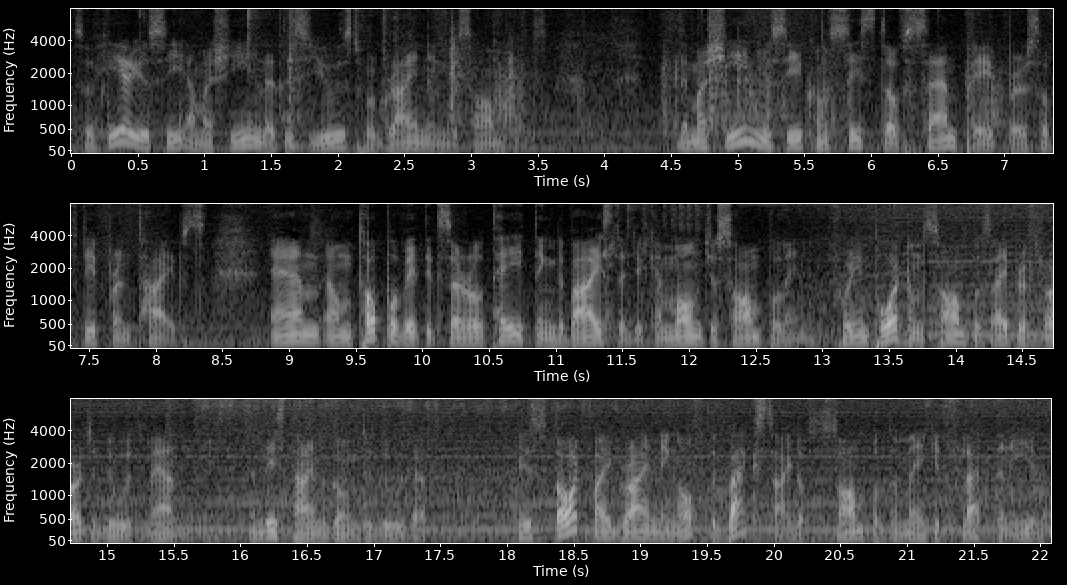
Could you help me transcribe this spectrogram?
So here you see a machine that is used for grinding the samples. The machine you see consists of sandpapers of different types and on top of it it's a rotating device that you can mount your sample in. For important samples I prefer to do it manually and this time we're going to do that. I start by grinding off the backside of the sample to make it flat and even.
